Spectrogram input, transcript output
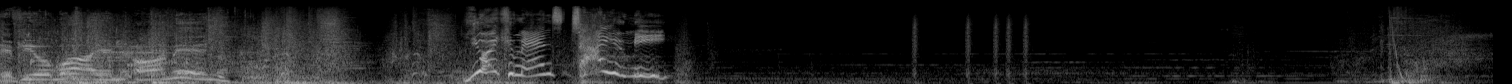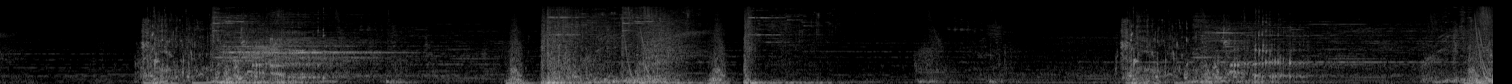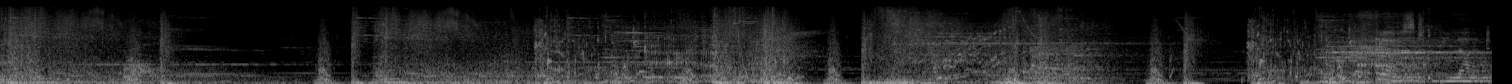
If you're whine, I'm in. Your commands tire me! Blood.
